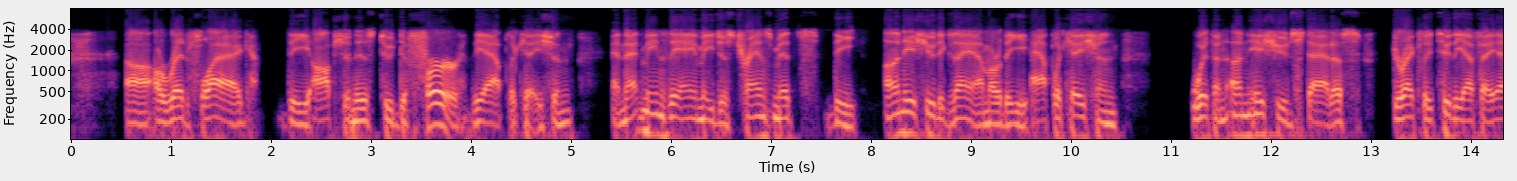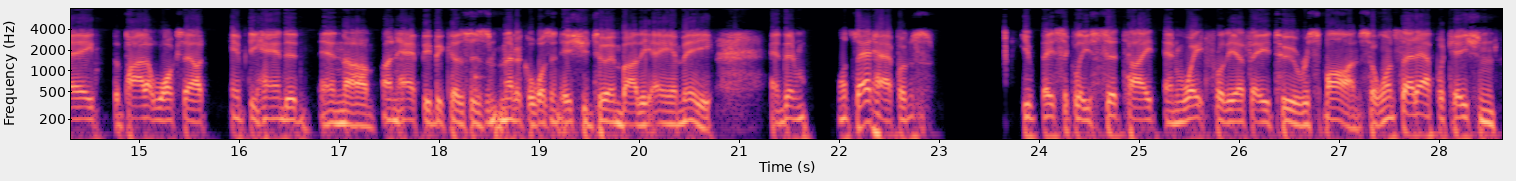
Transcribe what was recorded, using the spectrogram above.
uh, a red flag, the option is to defer the application, and that means the AME just transmits the unissued exam or the application with an unissued status directly to the FAA. The pilot walks out empty-handed and uh, unhappy because his medical wasn't issued to him by the AME, and then once that happens, you basically sit tight and wait for the FAA to respond. So once that application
